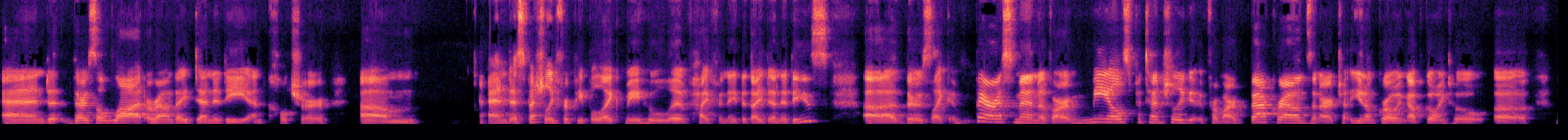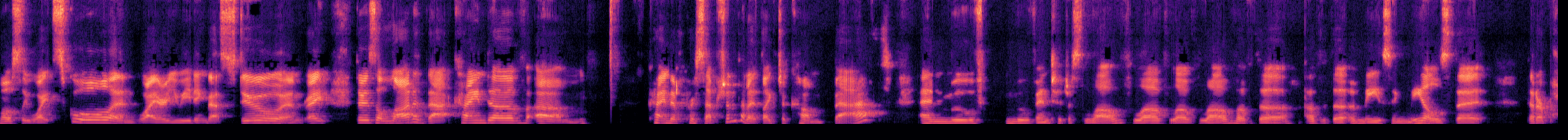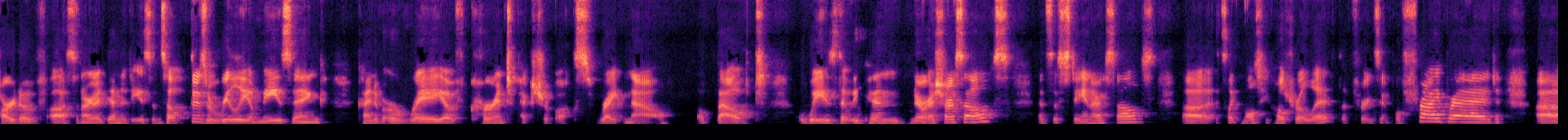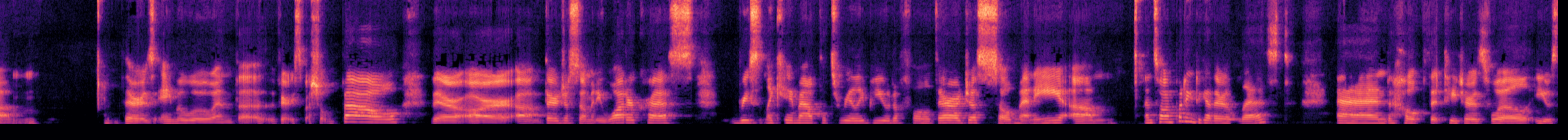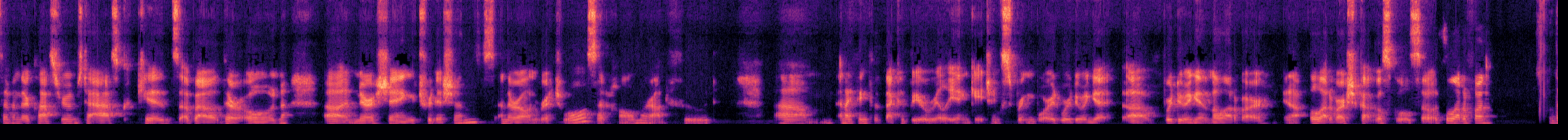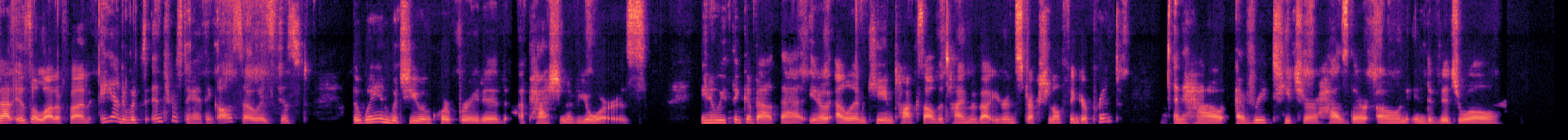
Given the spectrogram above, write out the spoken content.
And there's a lot around identity and culture um, and especially for people like me who live hyphenated identities uh, there's like embarrassment of our meals potentially from our backgrounds and our you know growing up going to a mostly white school and why are you eating that stew? And right? There's a lot of that kind of um, kind of perception that i'd like to combat and move move into just love love love love of the of the amazing meals that that are part of us and our identities. And so there's a really amazing kind of array of current picture books right now about ways that we can nourish ourselves and sustain ourselves. Uh, it's like multicultural lit, like for example, fry bread. Um, there's Aimee and the very special bow. There are um, there are just so many watercress recently came out that's really beautiful. There are just so many um, and so I'm putting together a list and hope that teachers will use them in their classrooms to ask kids about their own uh, nourishing traditions and their own rituals at home around food. Um, and I think that that could be a really engaging springboard. We're doing it. Uh, we're doing it in a lot of our you know, a lot of our Chicago schools, so it's a lot of fun. That is a lot of fun. And what's interesting, I think, also is just the way in which you incorporated a passion of yours you know, we think about that. You know, Ellin Keene talks all the time about your instructional fingerprint and how every teacher has their own individual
